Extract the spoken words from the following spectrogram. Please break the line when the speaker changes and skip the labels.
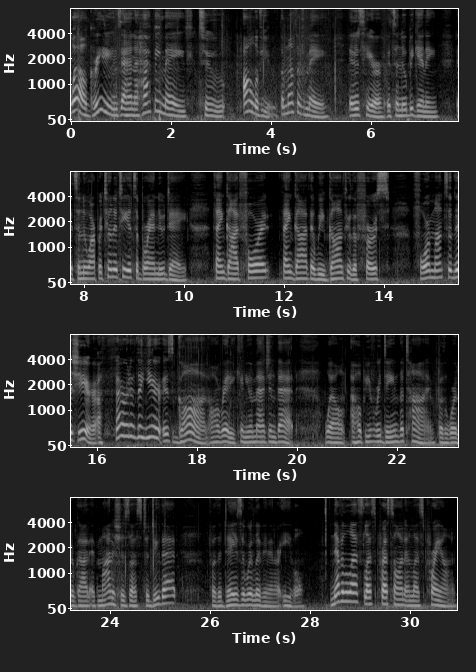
Well, greetings and a happy May to all of you. The month of May, it is here. It's a new beginning. It's a new opportunity. It's a brand new day. Thank God for it. Thank God that we've gone through the first four months of this year. A third of the year is gone already. Can you imagine that? Well, I hope you've redeemed the time, for the Word of God admonishes us to do that, for the days that we're living in are evil. Nevertheless, let's press on and let's pray on.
